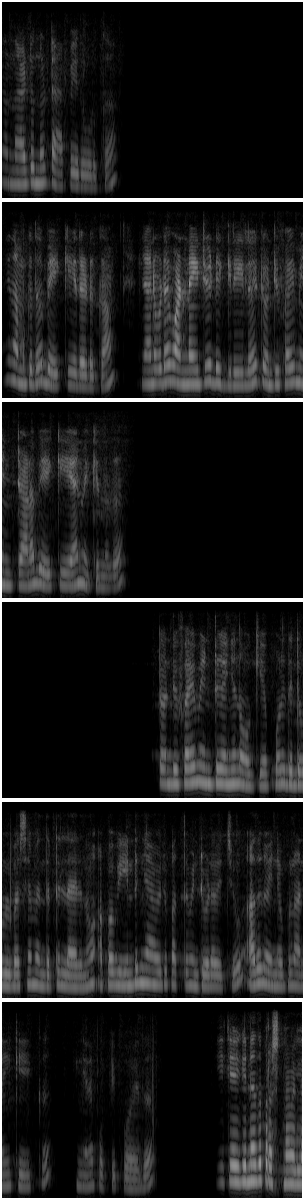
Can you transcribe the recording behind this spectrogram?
നന്നായിട്ടൊന്ന് ടാപ്പ് ചെയ്ത് കൊടുക്കുക. ഇനി നമുക്കിത് ബേക്ക് ചെയ്തെടുക്കാം. ഞാനിവിടെ വൺ എയ്റ്റി ഡിഗ്രിയിൽ ട്വന്റി ഫൈവ് മിനിറ്റ് ആണ് ബേക്ക് ചെയ്യാൻ വെക്കുന്നത്. ട്വന്റി ഫൈവ് മിനിറ്റ് കഴിഞ്ഞ് നോക്കിയപ്പോൾ ഇതിന്റെ ഉൾവശം വെന്തിട്ടില്ലായിരുന്നു. അപ്പോൾ വീണ്ടും ഞാൻ ഒരു പത്ത് മിനിറ്റ് ഇവിടെ വെച്ചു. അത് കഴിഞ്ഞപ്പോഴാണ് ഈ കേക്ക് ഇങ്ങനെ പൊട്ടിപ്പോയത്. ഈ കേക്കിന് അത് പ്രശ്നമില്ല.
